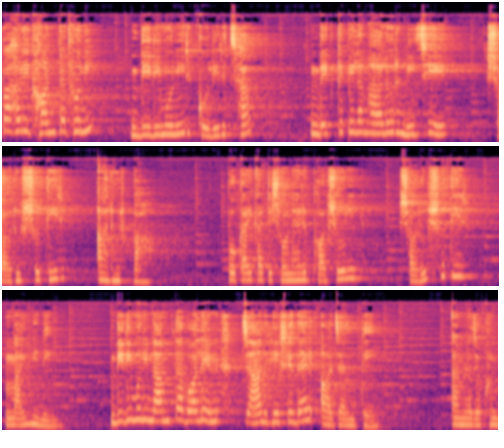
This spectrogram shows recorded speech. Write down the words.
পাহাড়ে ঘণ্টা ধ্বনি, দিদিমণির কোলের ছাপ দেখতে পেলাম আলোর নিচে সরস্বতীর আলোর পা। পোকায় কাটে সোনার ফসল সরস্বতীর মাইনে নেই। দিদিমণি নামটা বলেন, চাঁদ হেসে দেয় অজান্তেই আমরা যখন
